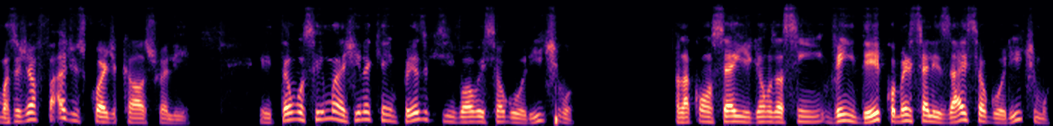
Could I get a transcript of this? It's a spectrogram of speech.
mas você já faz o score de cálcio ali. Então você imagina que a empresa que desenvolve esse algoritmo, ela consegue, digamos assim, vender, comercializar esse algoritmo,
